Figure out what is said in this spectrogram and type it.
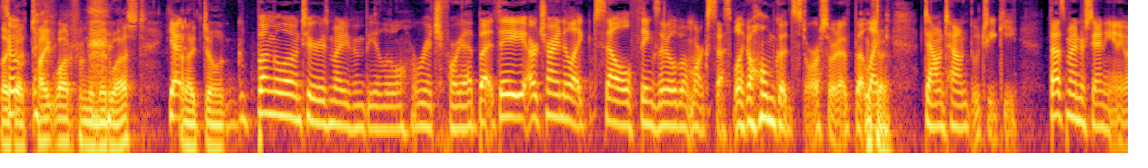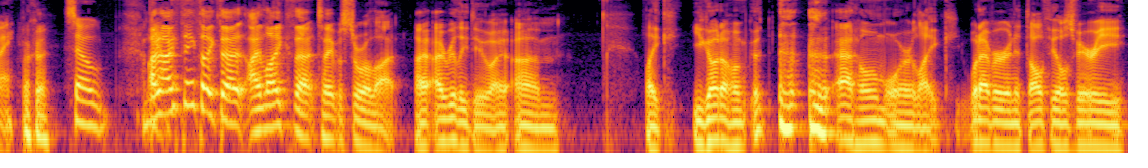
like So- a tightwad from the Midwest. Yeah. and I don't. bungalow interiors might even be a little rich for you, but they are trying to like sell things that are a little bit more accessible, like a home goods store, sort of, but Okay. like downtown boutique That's my understanding, anyway. Okay. So And I think like that. I like that type of store a lot. I, I really do. I um, like you go to home good at home or like whatever, and it all feels very,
